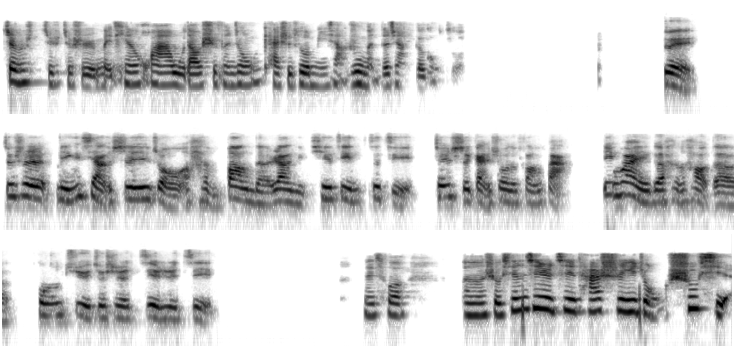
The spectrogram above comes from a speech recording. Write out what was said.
正就是就是每天花五到十分钟开始做冥想入门的这样一个工作。对，就是冥想是一种很棒的让你贴近自己。真实感受的方法，另外一个很好的工具就是记日记。没错，嗯，首先记日记它是一种书写，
